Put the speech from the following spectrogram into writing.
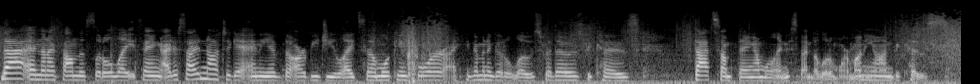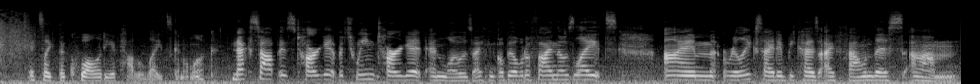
that and then I found this little light thing. I decided not to get any of the RGB lights that I'm looking for. I think I'm gonna go to Lowe's for those because that's something I'm willing to spend a little more money on because it's like the quality of how the light's gonna look. Next stop is Target. Between Target and Lowe's, I think I'll be able to find those lights. I'm really excited because I found this um,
